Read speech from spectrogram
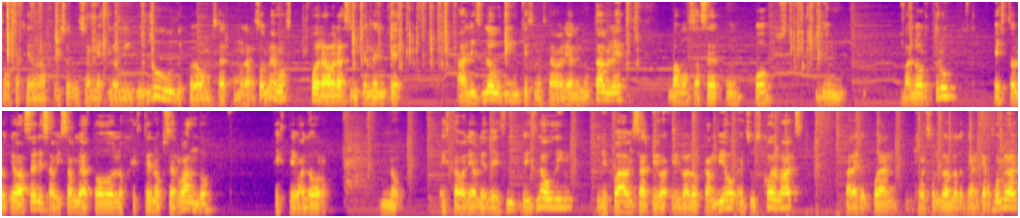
vamos a generar una función que se llame login después vamos a ver cómo la resolvemos. Por ahora simplemente Alice Loading, que es nuestra variable mutable, vamos a hacer un post de un valor true. Esto lo que va a hacer es avisarle a todos los que estén observando este valor, no, esta variable de, de loading, les va a avisar que el valor cambió en sus callbacks para que puedan resolver lo que tengan que resolver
